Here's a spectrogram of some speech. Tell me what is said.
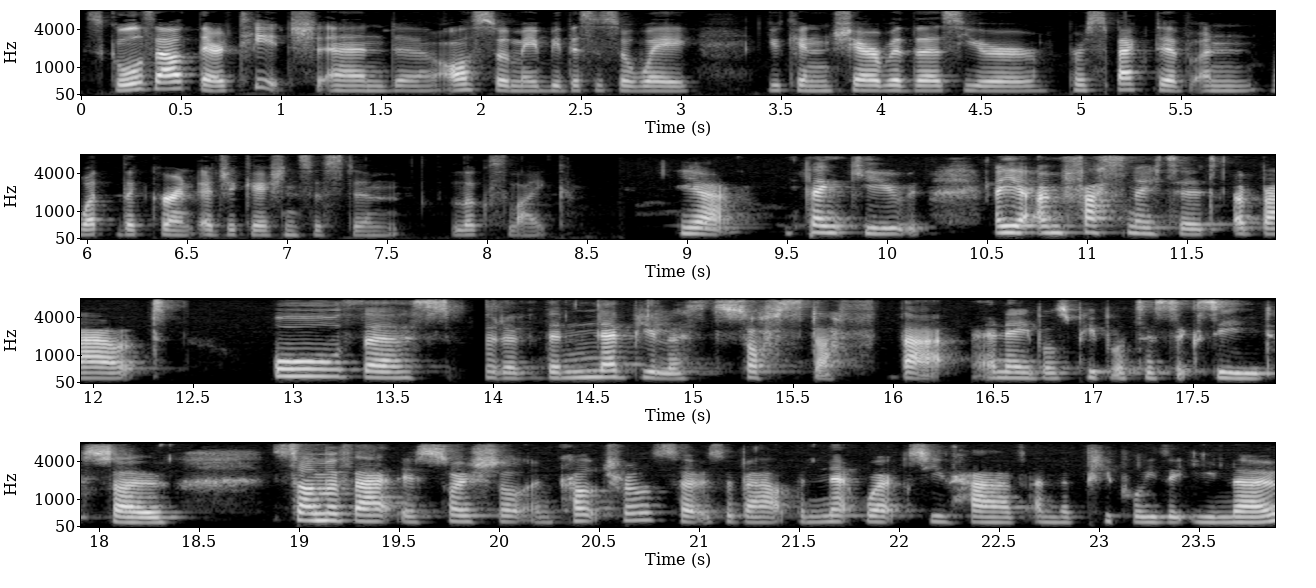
schools out there teach? And uh, also, maybe this is a way you can share with us your perspective on what the current education system looks like. Yeah, thank you. Yeah, I'm fascinated about all the sort of the nebulous soft stuff that enables people to succeed. So some of that is social and cultural. So it's about the networks you have and the people that you know.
